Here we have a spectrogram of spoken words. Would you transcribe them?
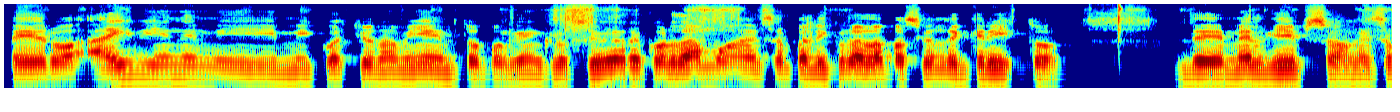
Pero ahí viene mi, mi cuestionamiento, porque inclusive recordamos a esa película La Pasión de Cristo de Mel Gibson, esa,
